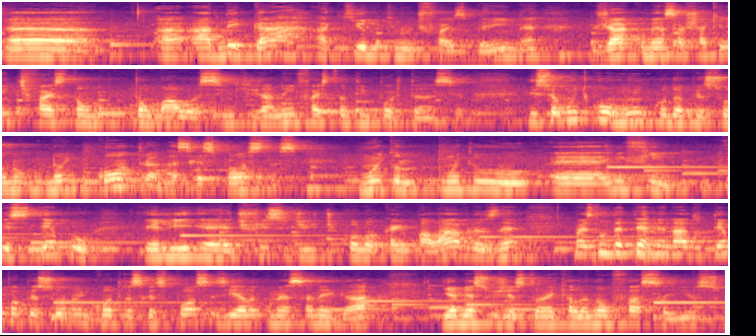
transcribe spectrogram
é, a, a, negar aquilo que não te faz bem, né? já começa a achar que nem te faz tão, tão mal assim, que já nem faz tanta importância. Isso é muito comum quando a pessoa não, não encontra as respostas. Muito, muito, é, enfim, esse tempo ele é difícil de, de, colocar em palavras, né? Mas num determinado tempo a pessoa não encontra as respostas e ela começa a negar. E a minha sugestão é que ela não faça isso.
